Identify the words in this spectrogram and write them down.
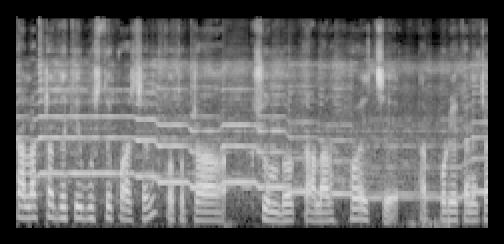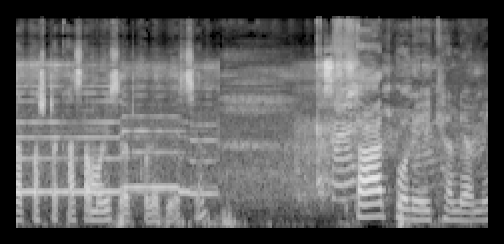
কালারটা দেখে বুঝতে পারছেন কতটা সুন্দর কালার হয়েছে। তারপরে এখানে চার পাঁচটা কাঁচামরিচ অ্যাড করে দিয়েছেন। তারপরে এখানে আমি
